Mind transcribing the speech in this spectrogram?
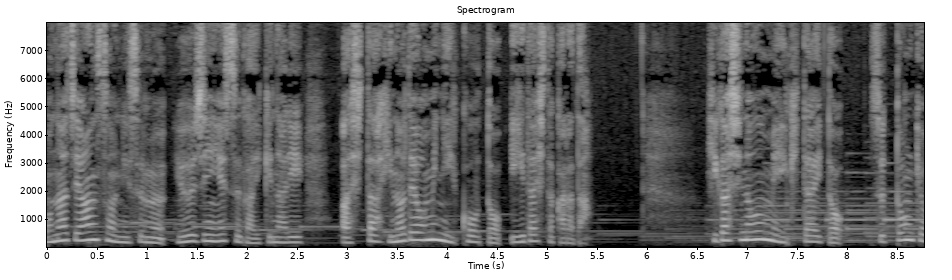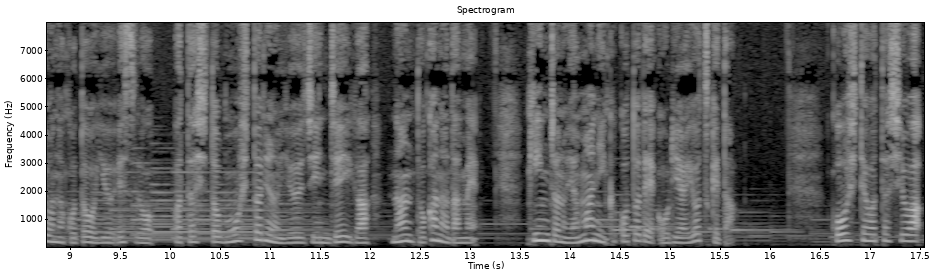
同じアンソンに住む友人 S がいきなり明日日の出を見に行こうと言い出したからだ。東の運命行きたいとすっとんきょうなことを言う S を私ともう一人の友人 J が何とかなだめ近所の山に行くことで折り合いをつけた。こうして私は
